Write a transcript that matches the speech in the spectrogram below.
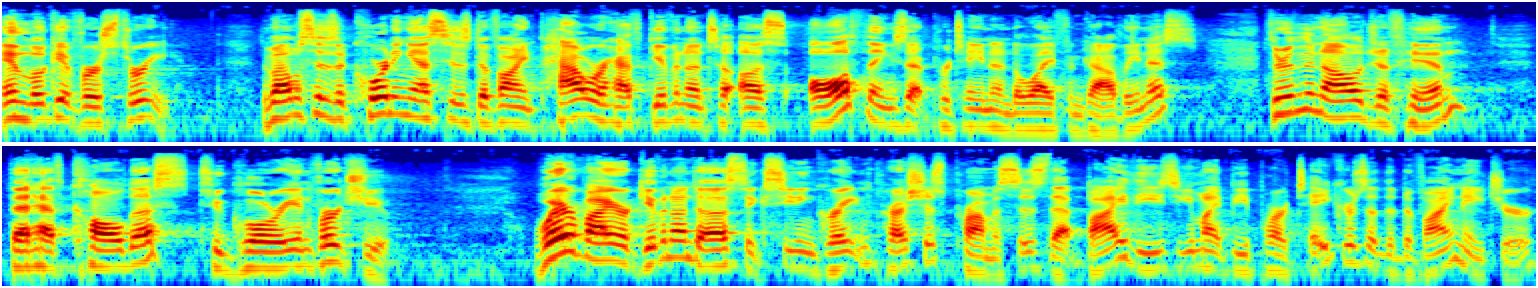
and look at verse 3. The Bible says, according as his divine power hath given unto us all things that pertain unto life and godliness, through the knowledge of him that hath called us to glory and virtue, whereby are given unto us exceeding great and precious promises, that by these ye might be partakers of the divine nature,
